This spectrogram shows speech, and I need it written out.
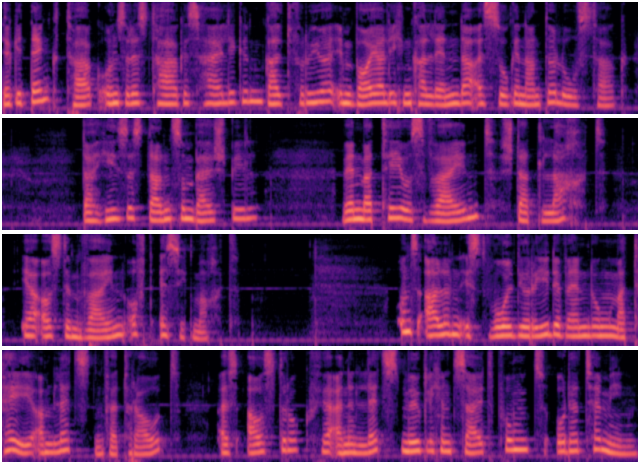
Der Gedenktag unseres Tagesheiligen galt früher im bäuerlichen Kalender als sogenannter Lostag. Da hieß es dann zum Beispiel, wenn Matthäus weint statt lacht, er aus dem Wein oft Essig macht. Uns allen ist wohl die Redewendung Matthäi am letzten vertraut, als Ausdruck für einen letztmöglichen Zeitpunkt oder Termin.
